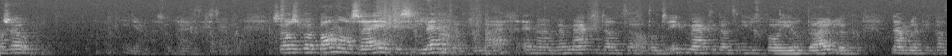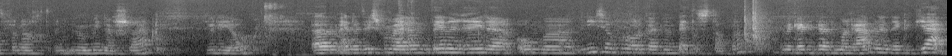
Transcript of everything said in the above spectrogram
Nou, zo. Ja, zo blijft het staan. Zoals Baban al zei, het is lente vandaag. En uh, we merkten dat, uh, althans ik merkte dat in ieder geval heel duidelijk. Namelijk, ik had vannacht een uur minder slaap. Jullie ook. Um, en het is voor mij dan meteen een reden om uh, niet zo vrolijk uit mijn bed te stappen. En dan kijk ik uit mijn raam en dan denk ik, ja,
